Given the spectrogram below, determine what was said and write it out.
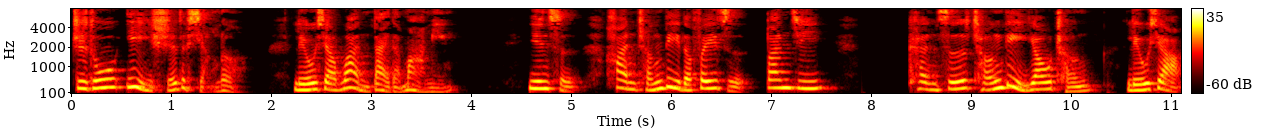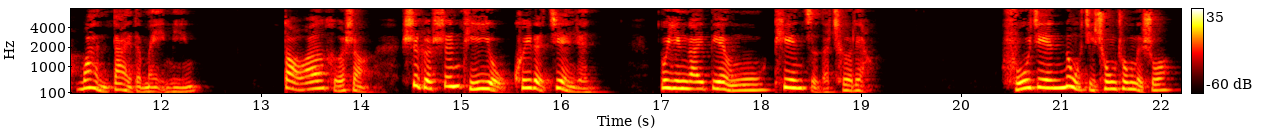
只图一时的享乐，留下万代的骂名。因此，汉成帝的妃子班姬恳辞成帝邀成，留下万代的美名。道安和尚是个身体有亏的贱人，不应该玷污天子的车辆。苻坚怒气冲冲地说：“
